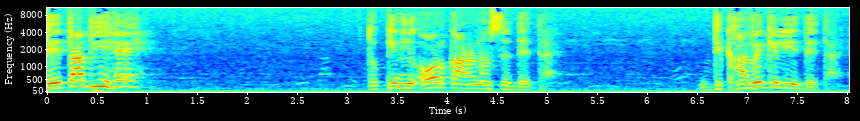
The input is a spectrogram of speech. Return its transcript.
देता भी है तो किन्हीं और कारणों से देता है। दिखावे के लिए देता है,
